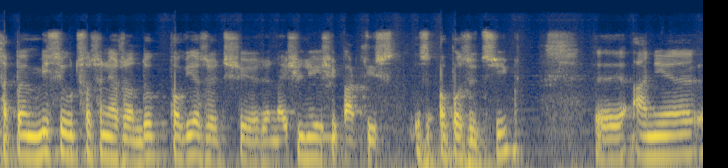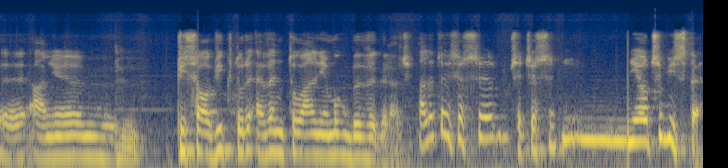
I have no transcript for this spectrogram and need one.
tak powiem, misję utworzenia rządu powierzyć najsilniejszej partii z, opozycji, a nie, e, a nie PiSowi, który ewentualnie mógłby wygrać. Ale to jest jeszcze przecież nieoczywiste.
